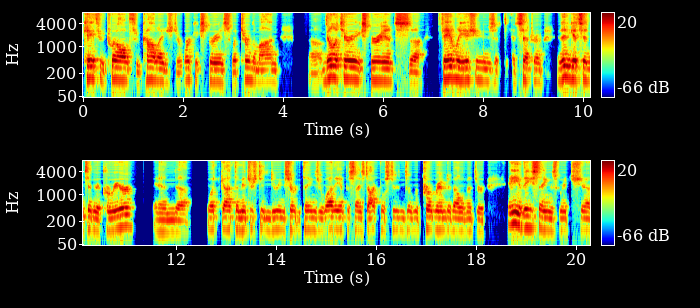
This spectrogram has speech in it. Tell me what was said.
K through 12 through college, their work experience, what turned them on, uh, military experience, uh, family issues, etc. And then gets into their career and uh, what got them interested in doing certain things or why they emphasize doctoral students over program development or any of these things which uh,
